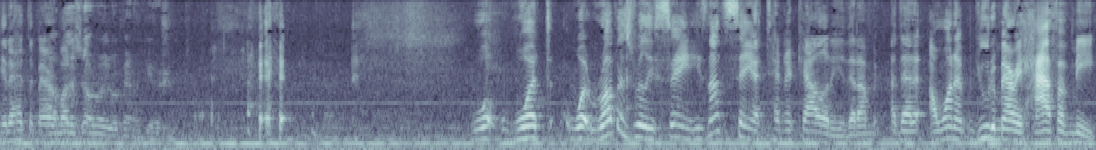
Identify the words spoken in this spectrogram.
you'd have had to marry I was already romantic years. What what what Rav is really saying? He's not saying a technicality that I'm that I want you to marry half of me,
